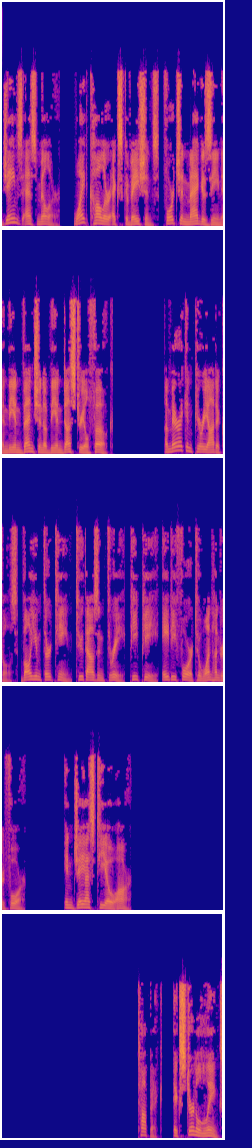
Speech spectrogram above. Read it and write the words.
James S. Miller. White Collar Excavations, Fortune Magazine and the Invention of the Industrial Folk. American Periodicals, Volume 13 2003, pp. 84–104. In JSTOR. External links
